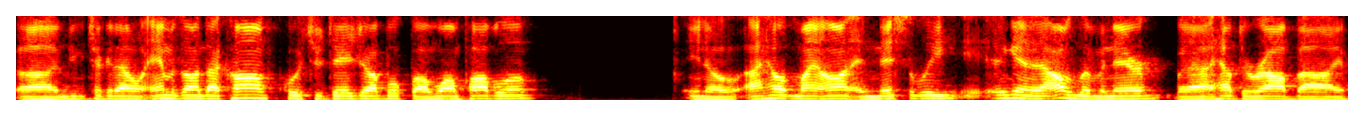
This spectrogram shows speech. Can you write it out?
uh, you can check it out on Amazon.com. Quit Your Day Job book by Juan Pablo. You know, I helped my aunt initially. Again, I was living there, but I helped her out by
